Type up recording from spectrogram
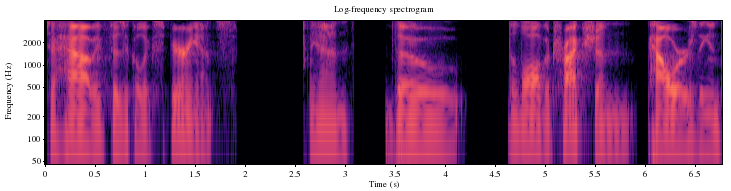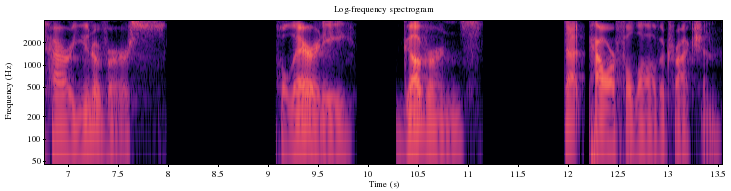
to have a physical experience. And though the law of attraction powers the entire universe, polarity governs that powerful law of attraction.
